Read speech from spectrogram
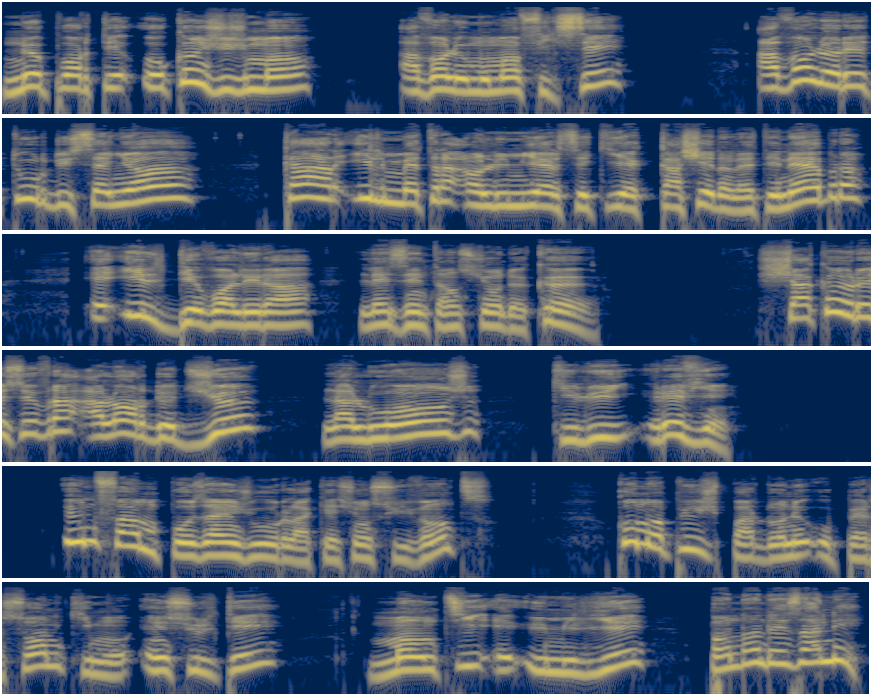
ne portez aucun jugement avant le moment fixé, avant le retour du Seigneur, car il mettra en lumière ce qui est caché dans les ténèbres, et il dévoilera les intentions de cœur. Chacun recevra alors de Dieu la louange qui lui revient. Une femme posa un jour la question suivante. Comment puis-je pardonner aux personnes qui m'ont insulté, menti et humilié pendant des années?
